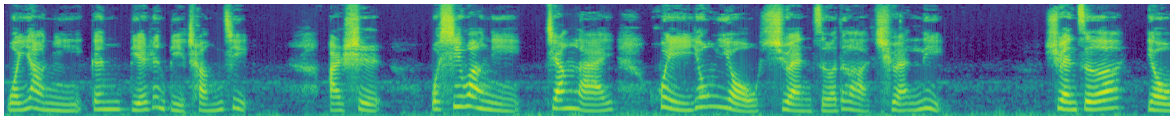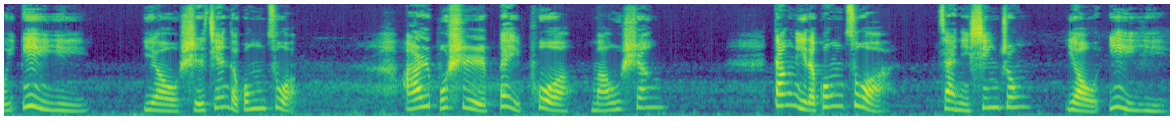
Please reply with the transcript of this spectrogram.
我要你跟别人比成绩，而是我希望你将来会拥有选择的权利，选择有意义、有时间的工作，而不是被迫谋生。当你的工作在你心中有意义，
